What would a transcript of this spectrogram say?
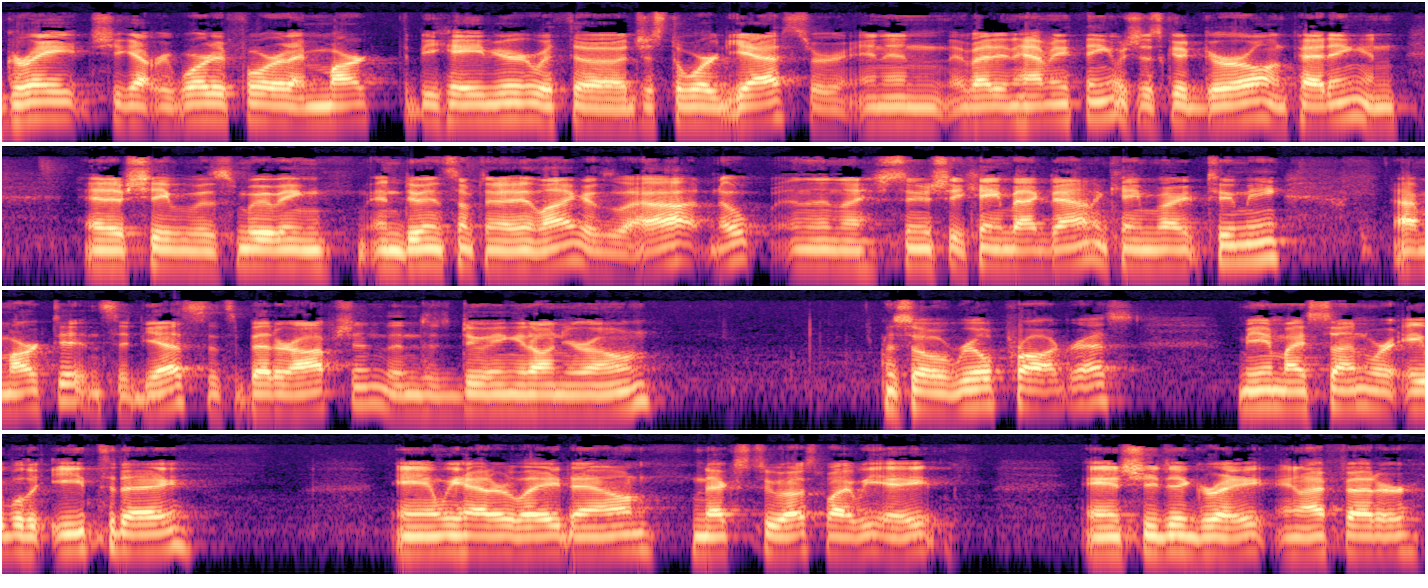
great, she got rewarded for it. I marked the behavior with uh, just the word yes, or and then if I didn't have anything, it was just good girl and petting. And and if she was moving and doing something I didn't like, I was like ah nope. And then as soon as she came back down and came right to me, I marked it and said yes, it's a better option than just doing it on your own. So real progress. Me and my son were able to eat today and we had her lay down next to us while we ate, and she did great. And I fed her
